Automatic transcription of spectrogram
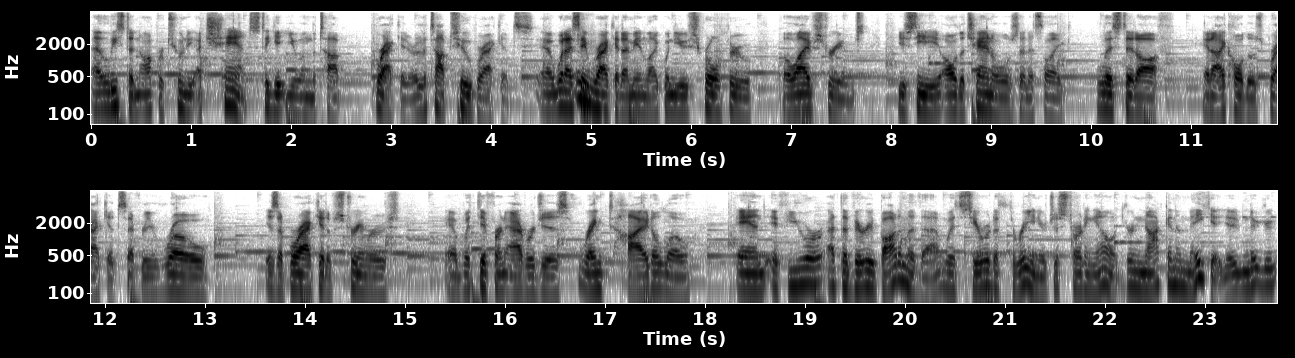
at least an opportunity, a chance to get you in the top bracket or the top two brackets. Uh, when I say mm-hmm. bracket, I mean like when you scroll through the live streams, you see all the channels and it's like listed off, and I call those brackets. Every row is a bracket of streamers and uh, with different averages, ranked high to low. And if you're at the very bottom of that with zero to three and you're just starting out, you're not going to make it. You, you,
